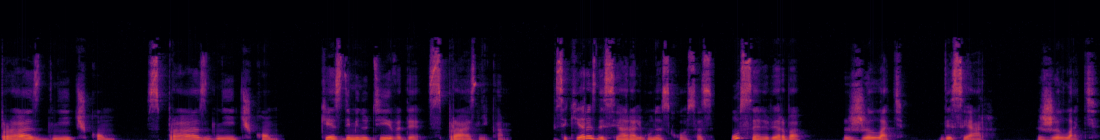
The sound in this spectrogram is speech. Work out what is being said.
праздничком, с праздничком, que es diminutivo de с праздником. Si quieres desear algunas cosas, usa el verbo желать, desear, желать,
